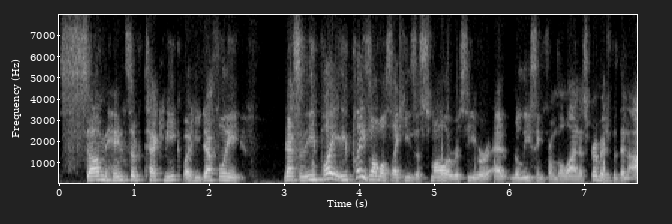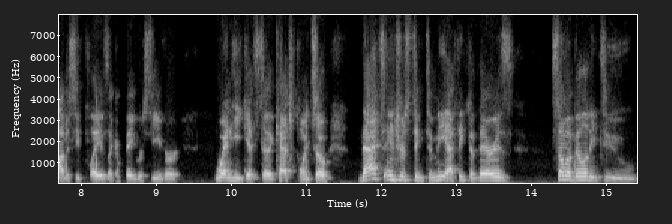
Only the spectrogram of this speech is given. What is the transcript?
some hints of technique, but he definitely that's he play he plays almost like he's a smaller receiver at releasing from the line of scrimmage, but then obviously plays like a big receiver when he gets to the catch point. So that's interesting to me. I think that there is some ability to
